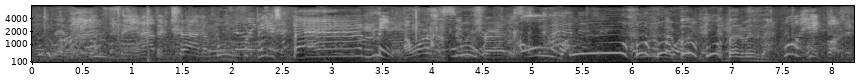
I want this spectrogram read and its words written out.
Move, man. I've been trying to move for the past five minutes. I want him to sit with Travis. Oh, Headbutt him in the back. oh, hit button.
